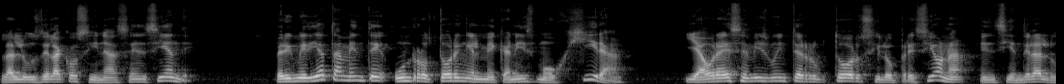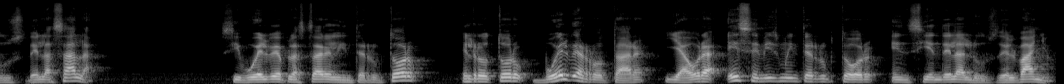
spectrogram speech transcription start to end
La luz de la cocina se enciende, pero inmediatamente un rotor en el mecanismo gira y ahora ese mismo interruptor, si lo presiona, enciende la luz de la sala. Si vuelve a aplastar el interruptor, el rotor vuelve a rotar y ahora ese mismo interruptor enciende la luz del baño.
